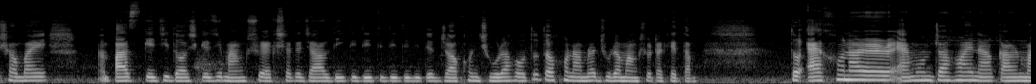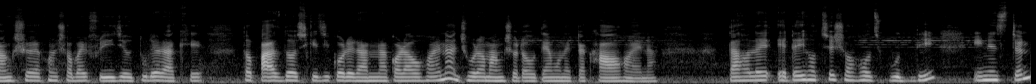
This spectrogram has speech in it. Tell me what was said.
সবাই পাঁচ কেজি, দশ কেজি মাংস একসাথে জাল দিতে দিতে দিতে দিতে যখন ঝুড়া হতো তখন আমরা ঝুড়া মাংসটা খেতাম। তো এখন আর এমনটা হয় না, কারণ মাংস এখন সবাই ফ্রিজে তুলে রাখে। তো পাঁচ, দশ কেজি করে রান্না করাও হয় না, ঝুড়া মাংসটাও তেমন একটা খাওয়া হয় না। তাহলে এটাই হচ্ছে সহজ বুদ্ধি ইনস্ট্যান্ট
